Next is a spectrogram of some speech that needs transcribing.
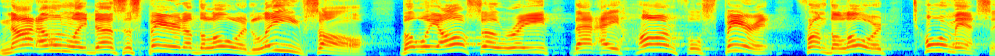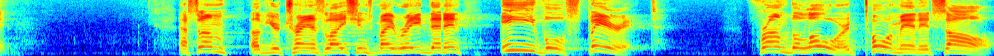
Not only does the Spirit of the Lord leave Saul, but we also read that a harmful spirit from the Lord torments him. Now, some of your translations may read that an evil spirit from the Lord tormented Saul.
